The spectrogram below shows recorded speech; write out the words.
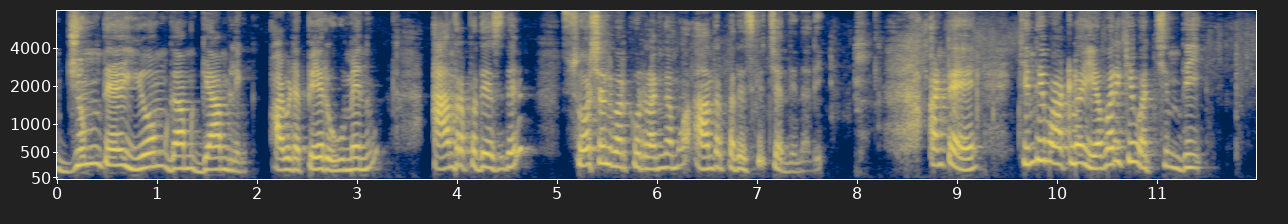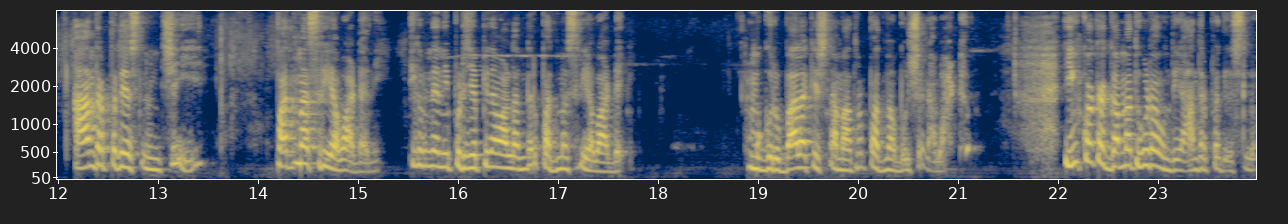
జుమ్దే యోమ్ గామ్ గ్యామ్లింగ్ ఆవిడ పేరు ఉమెన్. ఆంధ్రప్రదేశ్దే సోషల్ వర్క్ రంగము ఆంధ్రప్రదేశ్కి చెందినది. అంటే కింది వాటిలో ఎవరికి వచ్చింది? ఆంధ్రప్రదేశ్ నుంచి పద్మశ్రీ అవార్డు అని ఇక నేను ఇప్పుడు చెప్పిన వాళ్ళందరూ పద్మశ్రీ అవార్డే. ముగ్గురు బాలకృష్ణ మాత్రం పద్మభూషణ్ అవార్డు. ఇంకొక గమ్మత్ కూడా ఉంది ఆంధ్రప్రదేశ్లో.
